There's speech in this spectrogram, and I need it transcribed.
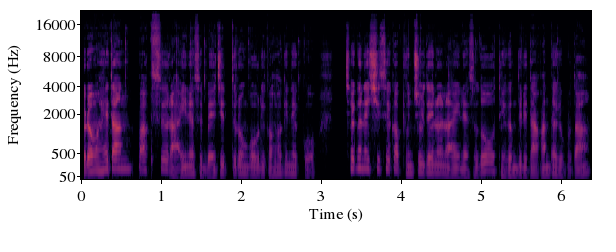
그러면 해당 박스 라인에서 매집 들어온 거 우리가 확인했고 최근에 시세가 분출되는 라인에서도 대금들이 나간다기보다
